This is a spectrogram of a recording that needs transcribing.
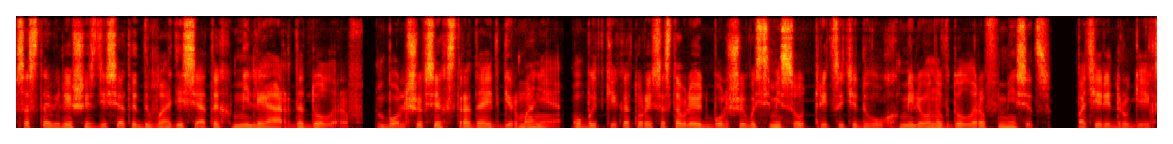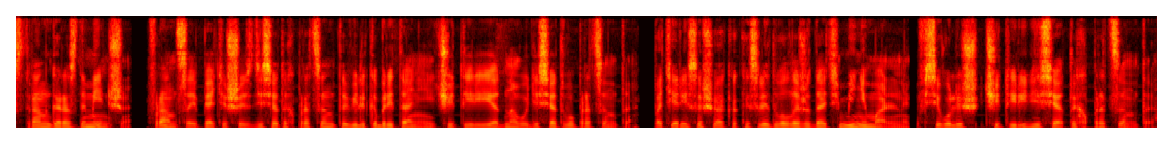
составили 62,2 миллиарда долларов. Больше всех страдает Германия, убытки которой составляют больше 832 миллионов долларов в месяц. Потери других стран гораздо меньше. Франция 5,6%, Великобритания 4,1%. Потери США, как и следовало ожидать, минимальны, всего лишь 0,4%.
